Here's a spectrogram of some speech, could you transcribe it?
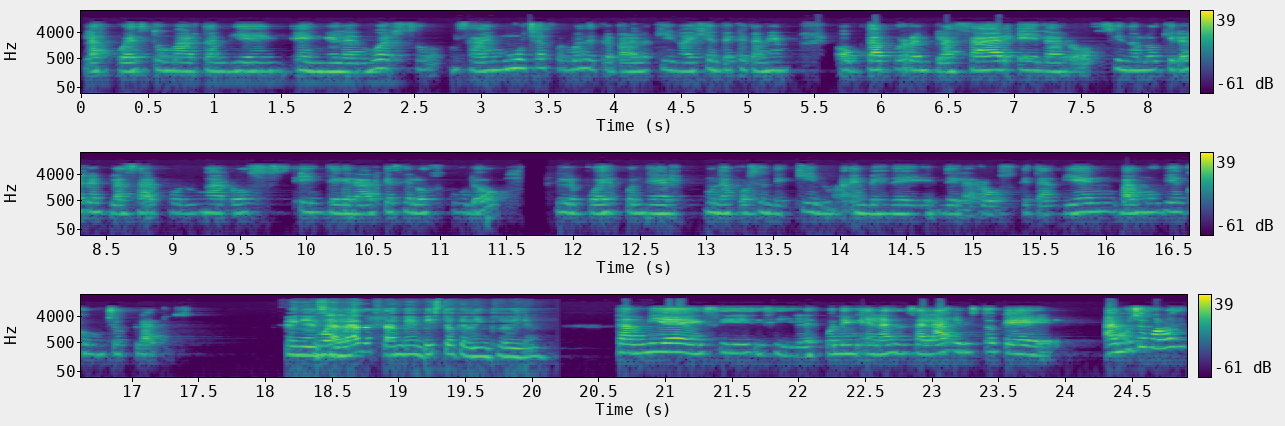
las puedes tomar también en el almuerzo, o sea, hay muchas formas de preparar la quinoa. Hay gente que también opta por reemplazar el arroz, si no lo quieres reemplazar por un arroz integral, que es el oscuro, le puedes poner una porción de quinoa en vez de, del arroz, que también va muy bien con muchos platos. En ensaladas también he visto que lo incluyen. También, sí, sí, sí, les ponen en las ensaladas, he visto que hay muchas formas de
